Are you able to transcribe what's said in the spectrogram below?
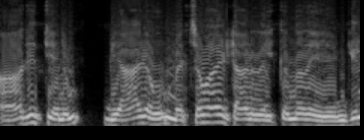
ആദിത്യനും വ്യാഴവും മെച്ചമായിട്ടാണ് നിൽക്കുന്നത് എങ്കിൽ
